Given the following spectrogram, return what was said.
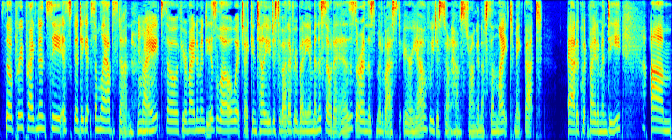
So pre-pregnancy, it's good to get some labs done, mm-hmm. right? So if your vitamin D is low, which I can tell you just about everybody in Minnesota is, or in this Midwest area, we just don't have strong enough sunlight to make that adequate vitamin D. Um,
